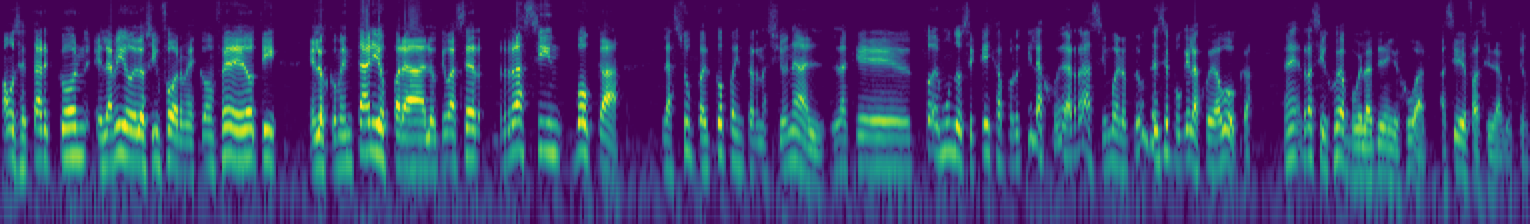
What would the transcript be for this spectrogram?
Vamos a estar con el amigo de los informes, con Fede Dotti, en los comentarios para lo que va a ser Racing Boca la Supercopa Internacional, la que todo el mundo se queja, ¿por qué la juega Racing? Bueno, pregúntense por qué la juega Boca. ¿eh? Racing juega porque la tiene que jugar, así de fácil la cuestión.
